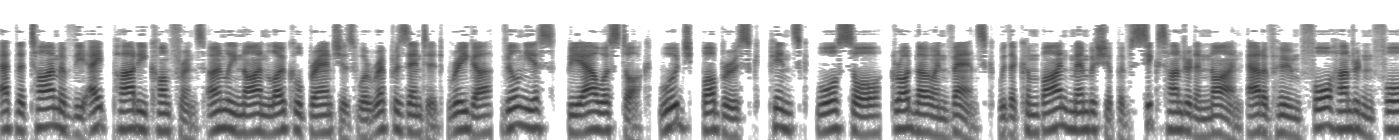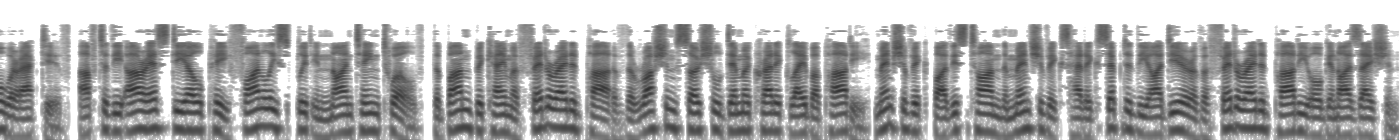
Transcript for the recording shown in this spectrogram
At the time of the eight-party conference only nine local branches were represented Riga, Vilnius, Białystok, Łódź, Bobruisk, Pinsk, Warsaw, Grodno and Vansk with a combined membership of 609 out of whom 404 were active. After the RSDLP finally split in 1912, the Bund became a federated part of the Russian Social Democratic Labour Party Menshevik by this time the Mensheviks had accepted the idea of a federated party organization.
